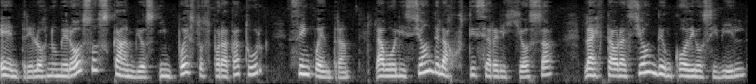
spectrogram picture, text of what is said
entre los numerosos cambios impuestos por Ataturk se encuentran la abolición de la justicia religiosa, la instauración de un código civil,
